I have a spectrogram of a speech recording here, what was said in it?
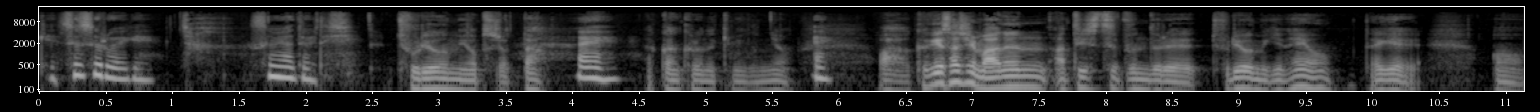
이렇게 스스로에게 착 스며들듯이. 두려움이 없어졌다. 네, 약간 그런 느낌이군요. 네. 와, 그게 사실 많은 아티스트 분들의 두려움이긴 해요. 되게 어,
